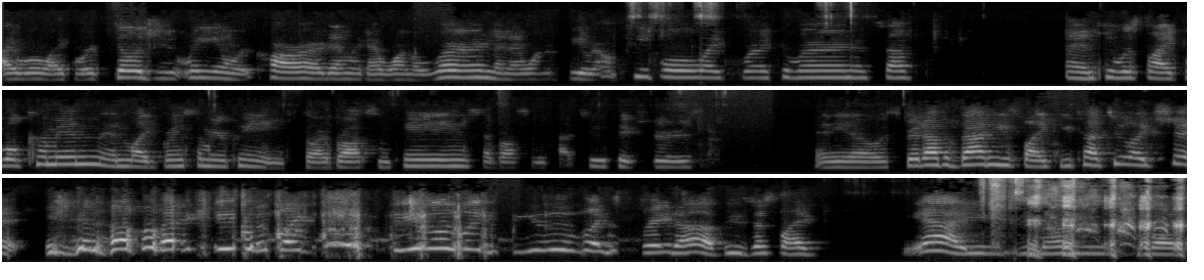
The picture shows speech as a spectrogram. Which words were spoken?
I will like work diligently and work hard and like I want to learn and I want to be around people like where I can learn and stuff. And he was like, "Well, come in and like bring some of your paintings." So I brought some paintings. I brought some tattoo pictures. And you know, straight out the bat, he's like, "You tattoo like shit," you know. Like he was like, he was like, he was like straight up. He's just like, "Yeah, you, you know, you, but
